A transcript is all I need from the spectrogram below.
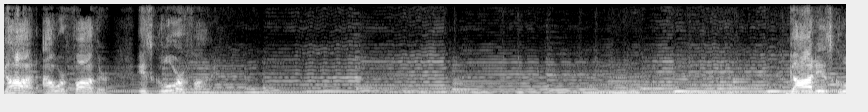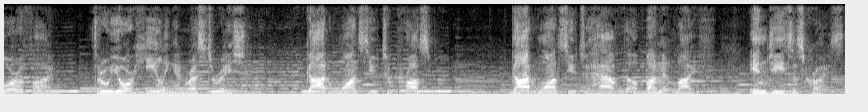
God, our Father, is glorified. God is glorified through your healing and restoration. God wants you to prosper. God wants you to have the abundant life in Jesus Christ.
